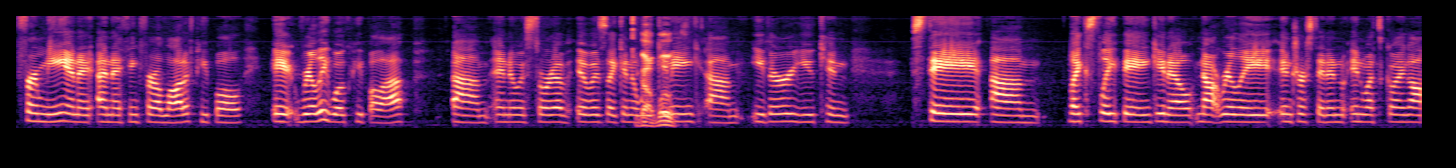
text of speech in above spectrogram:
for me and I and I think for a lot of people, it really woke people up. Um, and it was sort of it was like an awakening. Um, either you can stay um, like sleeping, you know, not really interested in, in what's going on.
